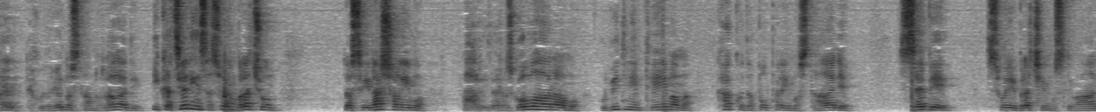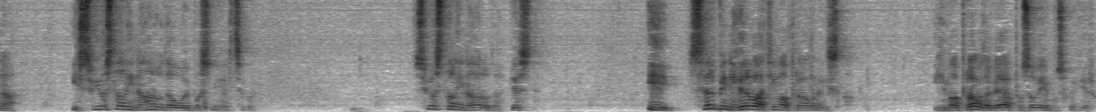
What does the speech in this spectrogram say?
nego da jednostavno radim. I kad sjedim sa svojom braćom, da se i našalimo, ali da razgovaramo u bitnim temama kako da popravimo stanje sebe, svoje braće muslimana i svi ostali naroda u ovoj Bosni i Hercegovini. Svi ostali naroda, jeste. I Srbin i Hrvat ima pravo na islam. I ima pravo da ga ja pozovem u svoju vjeru.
